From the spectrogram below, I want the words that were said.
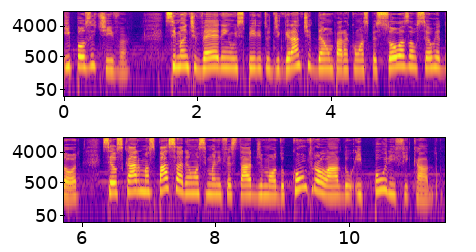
e positiva. Se mantiverem o espírito de gratidão para com as pessoas ao seu redor, seus karmas passarão a se manifestar de modo controlado e purificado.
